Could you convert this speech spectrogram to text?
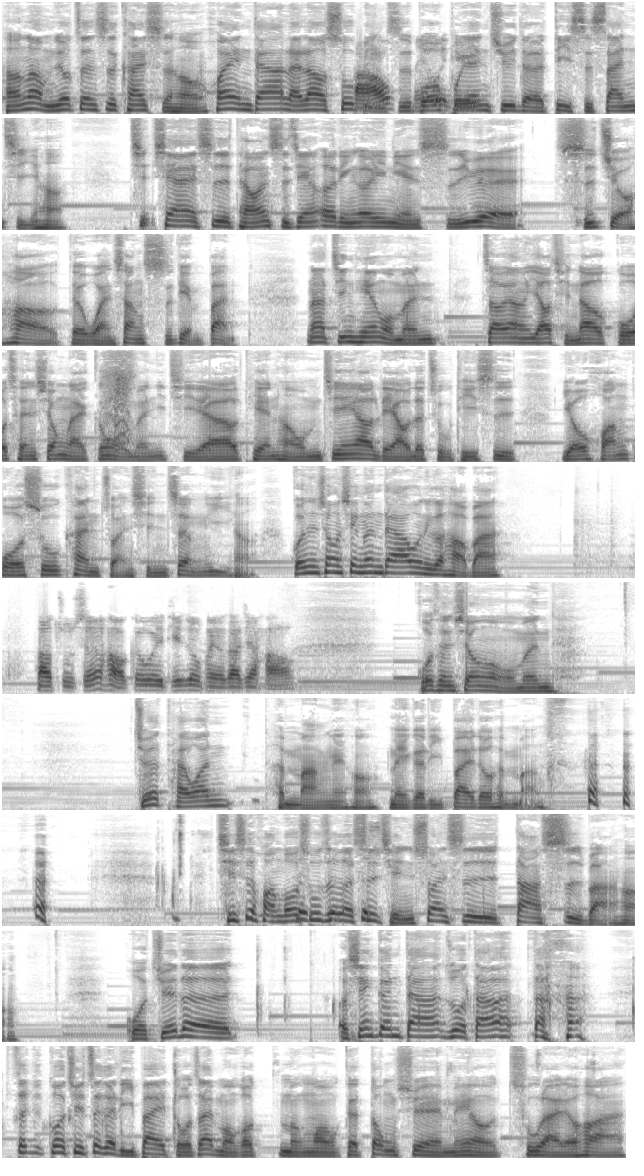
好，那我们就正式开始哈，欢迎大家来到苏炳直播不烟居的第十三集哈。现现在是台湾时间二零二一年十月十九号的晚上十点半。那今天我们照样邀请到国成兄来跟我们一起聊聊天哈。我们今天要聊的主题是由黄国书看转型正义哈。国成兄先跟大家问一个好吧？好，主持人好，各位听众朋友大家好。国成兄，我们。觉得台湾很忙哎哈，每个礼拜都很忙。其实黄国书这个事情算是大事吧哈。我觉得我先跟大家，如果大家大家这个过去这个礼拜躲在某个某某个洞穴没有出来的话，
